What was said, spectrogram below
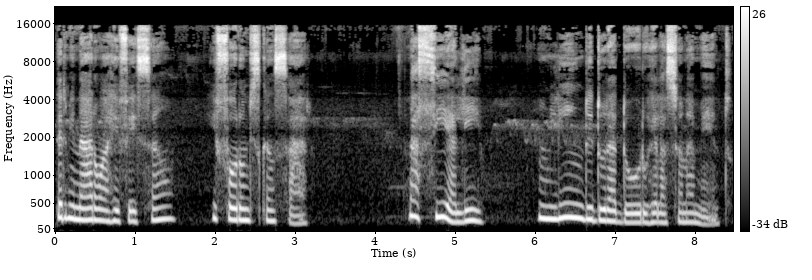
Terminaram a refeição e foram descansar. Nascia ali um lindo e duradouro relacionamento.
